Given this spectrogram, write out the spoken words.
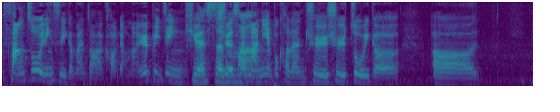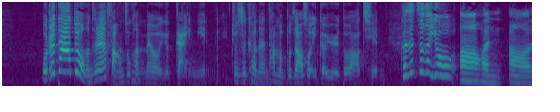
房租一定是一个蛮重要的考量嘛，因为毕竟学生学生嘛，你也不可能去去住一个呃，我觉得大家对我们这边房租可能没有一个概念、欸，就是可能他们不知道说一个月多少钱，可是这个又呃很呃。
